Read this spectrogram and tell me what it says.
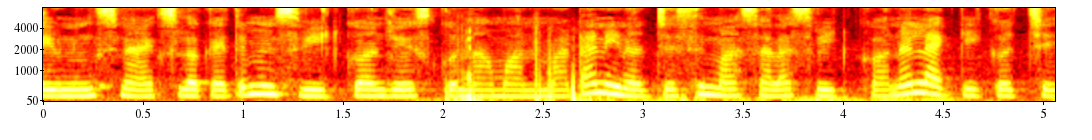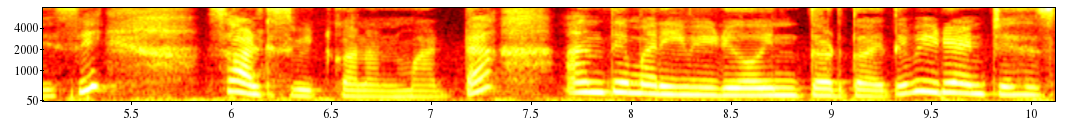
ఈవినింగ్ స్నాక్స్లోకి అయితే మేము స్వీట్ కార్న్ చేసుకున్నాం అనమాట నేను వచ్చేసి మసాలా స్వీట్ కార్న్ లక్కీకి వచ్చేసి సాల్ట్ స్వీట్ కార్న్ అనమాట అంతే మరి ఈ వీడియో ఇంతటితో అయితే వీడియో ఎండ్ చేసేసి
